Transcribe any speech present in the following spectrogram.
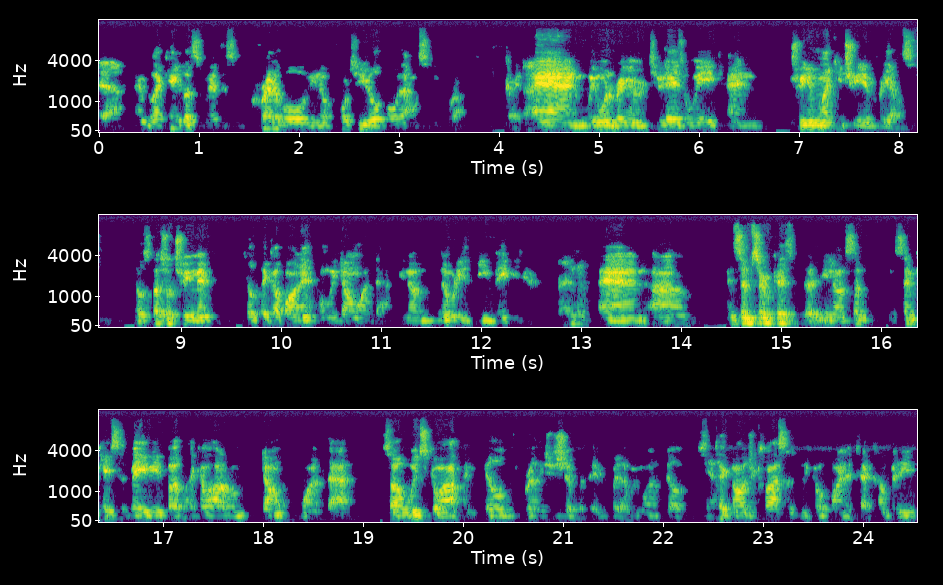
Yeah. And be like, hey, listen, we have this incredible, you know, 14 year old boy that wants to be pro, and we want to bring him two days a week and treat him like you treat everybody else. No special treatment. He'll pick up on it, and we don't want that. You know, nobody's being baby here. Right. And um, in some certain cases, uh, you know, in some in some cases maybe, but like a lot of them don't want that. So we just go out and build relationship with everybody that we want to build. Yeah. Technology classes, we go find a tech company,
